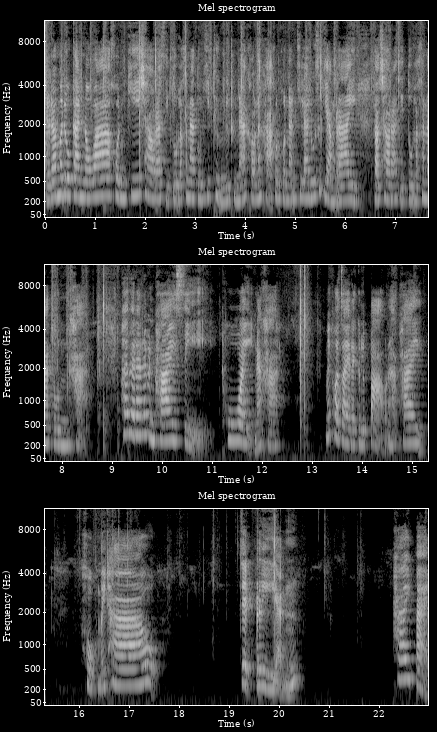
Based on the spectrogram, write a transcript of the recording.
เดี๋ยวเรามาดูกันเนาะว่าคนที่ชาวราศีตุลลัคนาตุลคิดถึงนึกถึงหน้าเขานะคะ คนคนนั้นคิดแล้วรู้สึกอย่างไร ต่อชาวราศีตุลลัคนาตุลค่ะไพ่ใบแรกได้เป็นไพ่สี่ถ้วยนะคะ ไม่พอใจอะไรกันหรือเปล่านะคะไพ่หกไม้เท้าเจ็ดเหรียญไพ่แปด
